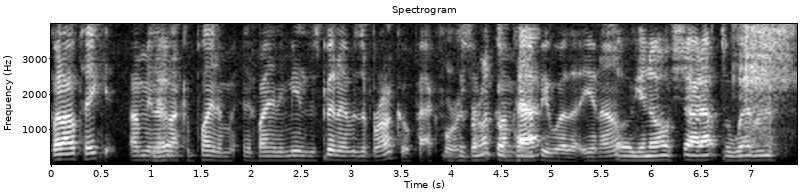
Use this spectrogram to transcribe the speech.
But I'll take it. I mean, Yep. I'm not complaining by any means. It's been it was a Bronco pack for us. a I'm- Bronco I'm, pack. happy with it. You know. So you know, shout out to Weber's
